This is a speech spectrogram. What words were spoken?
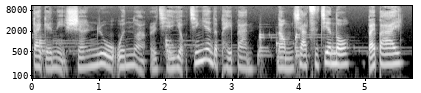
带给你深入、温暖而且有经验的陪伴。那我们下次见喽，拜拜。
